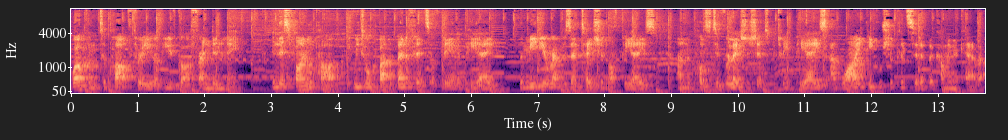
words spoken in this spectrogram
Welcome to part three of You've Got a Friend in Me. In this final part, we talk about the benefits of being a PA the media representation of PAs, and the positive relationships between PAs and why people should consider becoming a carer.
